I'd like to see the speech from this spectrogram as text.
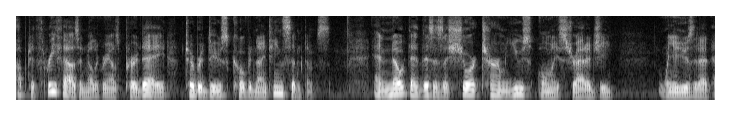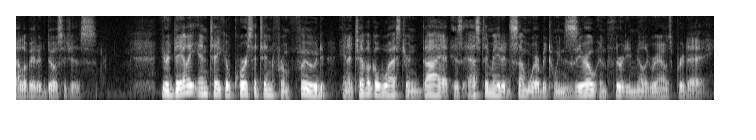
up to 3,000 milligrams per day to reduce COVID 19 symptoms. And note that this is a short term use only strategy when you use it at elevated dosages. Your daily intake of quercetin from food in a typical Western diet is estimated somewhere between 0 and 30 milligrams per day.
